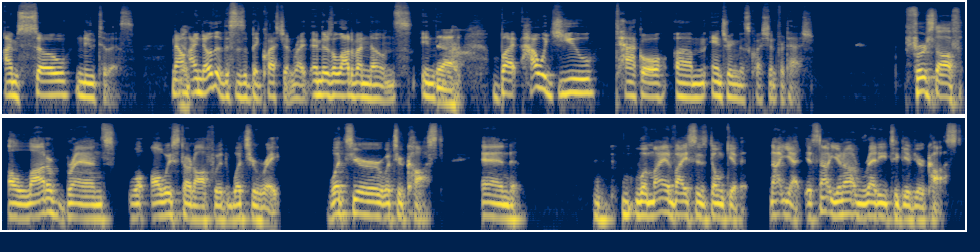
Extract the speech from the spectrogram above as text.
I'm so new to this. Now, I know that this is a big question, right? And there's a lot of unknowns in yeah. here. But how would you tackle um, answering this question for Tash? First off, a lot of brands will always start off with what's your rate? What's your what's your cost? And what my advice is don't give it. Not yet. It's not you're not ready to give your cost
